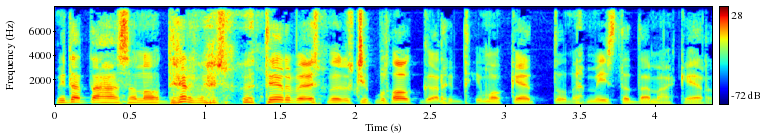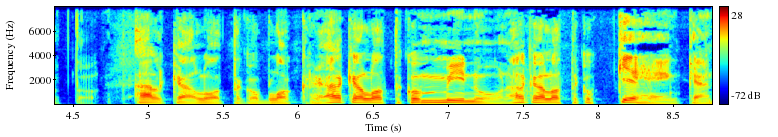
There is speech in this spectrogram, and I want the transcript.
Mitä tähän sanoo terveys, terveysmyrsky bloggari Timo Kettunen? Mistä tämä kertoo? Älkää luottako bloggareihin, älkää luottako minuun, älkää luottako kehenkään.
